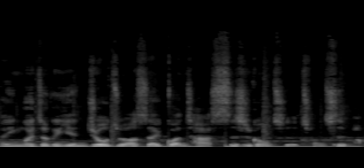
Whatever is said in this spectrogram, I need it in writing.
那因为这个研究主要是在观察四十公尺的冲刺跑，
